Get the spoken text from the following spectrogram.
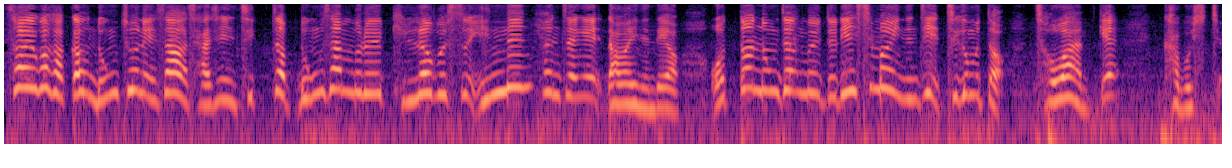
서울과 가까운 농촌에서 자신이 직접 농산물을 길러볼 수 있는 현장에 나와 있는데요. 어떤 농작물들이 심어 있는지 지금부터 저와 함께 가보시죠.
